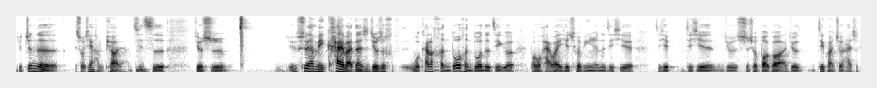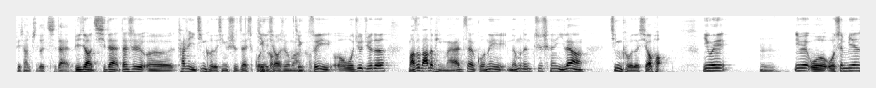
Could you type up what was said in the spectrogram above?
就真的首先很漂亮，其次就是。就虽然没开吧，但是就是我看了很多很多的这个，包括海外一些车评人的这些这些这些就是试车报告啊，就这款车还是非常值得期待的。比较期待，但是呃，它是以进口的形式在国内销售嘛进，口所以呃我就觉得马自达的品牌在国内能不能支撑一辆进口的小跑？因为嗯，因为我我身边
